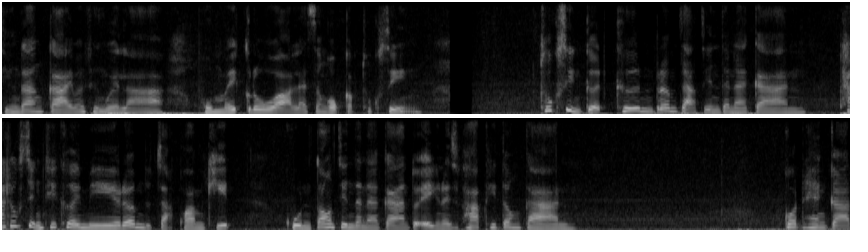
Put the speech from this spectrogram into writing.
ทิ้งร่างกายเมื่อถึงเวลา ผมไม่กลัวและสงบกับทุกสิ่ง ทุกสิ่งเกิดขึ้นเริ่มจากจินตนาการ ถ้าทุกสิ่งที่เคยมีเริ่มจากความคิด คุณต้องจินตนาการตัวเองอยู่ในสภาพที่ต้องการ กฎแห่งการ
